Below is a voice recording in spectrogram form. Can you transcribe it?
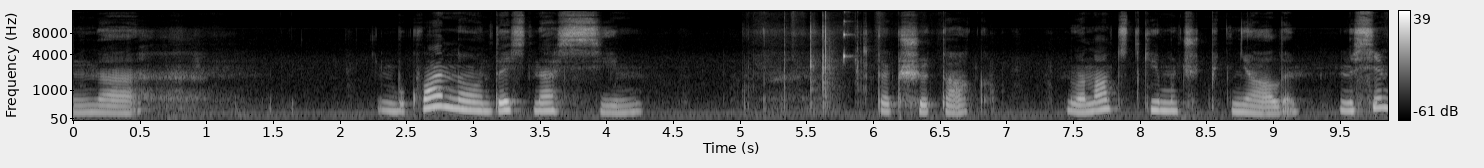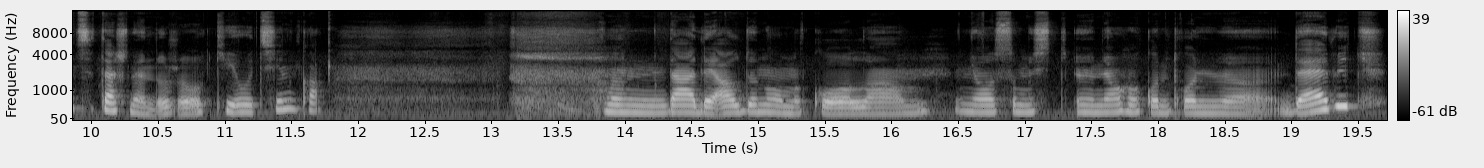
на буквально десь на 7. Так що так. 12 йому чуть підняли. Ну, 7 це теж не дуже окей оцінка. Далі Алдино Микола. У нього, самост... у нього контроль е, 9.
